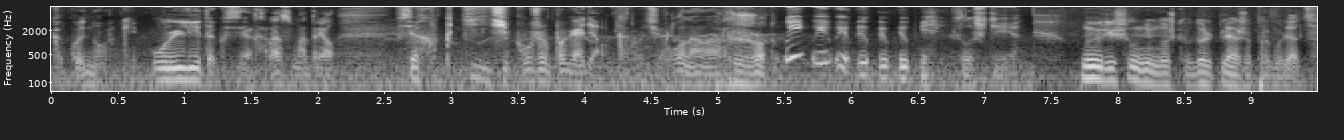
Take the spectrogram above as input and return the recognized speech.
какой норке. Улиток всех рассмотрел. Всех птичек уже погонял. Короче, вон она ржет. Слышите ее? Ну и решил немножко вдоль пляжа прогуляться.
